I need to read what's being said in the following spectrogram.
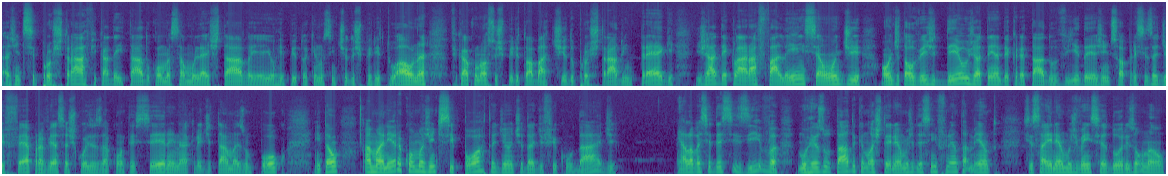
a gente se prostrar, ficar deitado como essa mulher estava, e aí eu repito aqui no sentido espiritual, né, ficar com o nosso espírito abatido, prostrado, entregue, já declarar falência onde, onde talvez Deus já tenha decretado vida e a gente só precisa de fé para ver essas coisas acontecerem, né, acreditar mais um pouco. Então, a maneira como a gente se porta diante da dificuldade ela vai ser decisiva no resultado que nós teremos desse enfrentamento, se sairemos vencedores ou não,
